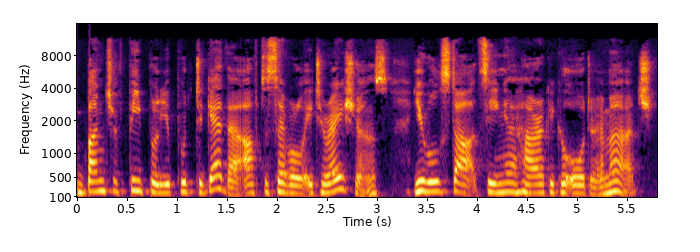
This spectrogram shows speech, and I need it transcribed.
bunch of people you put together after several iterations, you will start seeing a hierarchical order emerge.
